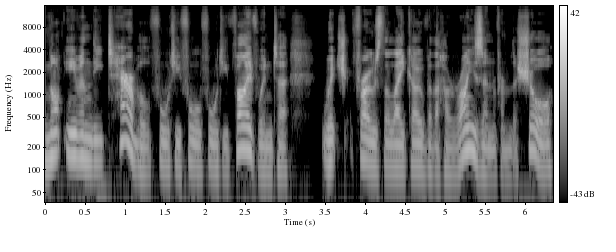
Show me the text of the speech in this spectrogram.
not even the terrible 44 45 winter, which froze the lake over the horizon from the shore,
